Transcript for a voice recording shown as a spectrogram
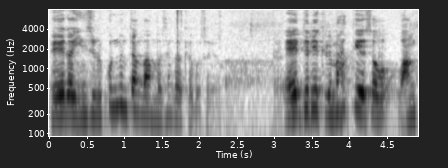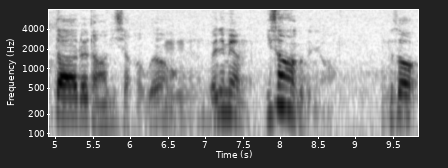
배에다 인슐린을 꽂는다는 거 한번 생각해 보세요. 애들이 그러면 학교에서 왕따를 당하기 시작하고요. 음. 왜냐면 이상하거든요. 그래서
